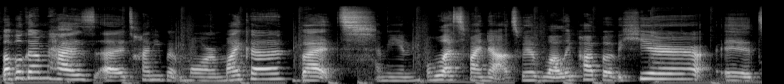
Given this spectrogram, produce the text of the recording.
Bubblegum has a tiny bit more mica, but I mean, let's find out. So we have Lollipop over here. It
